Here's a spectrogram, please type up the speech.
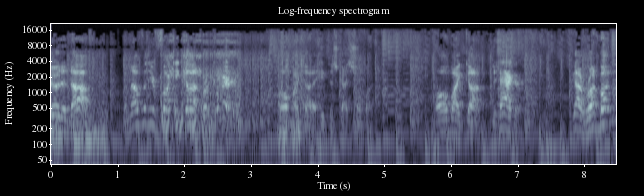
Dude, enough. Enough with your fucking gun, bro. Come here. Oh my god, I hate this guy so much. Oh my god. The Haggar. You got a run button?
